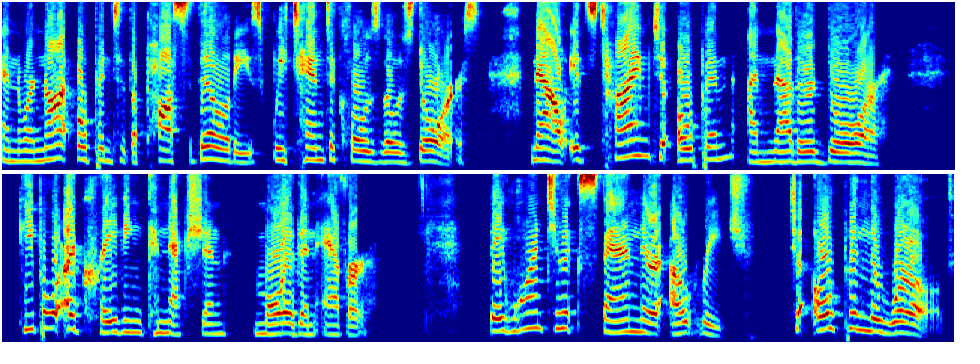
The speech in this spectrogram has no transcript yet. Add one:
and we're not open to the possibilities, we tend to close those doors. Now it's time to open another door. People are craving connection more than ever. They want to expand their outreach, to open the world,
